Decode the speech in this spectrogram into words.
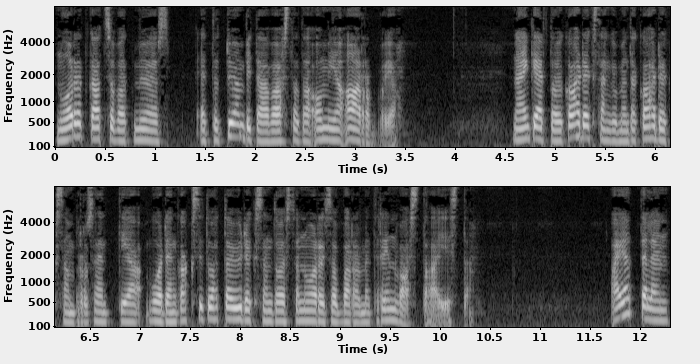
Nuoret katsovat myös, että työn pitää vastata omia arvoja – näin kertoi 88 prosenttia vuoden 2019 nuorisobarometrin vastaajista. Ajattelen,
